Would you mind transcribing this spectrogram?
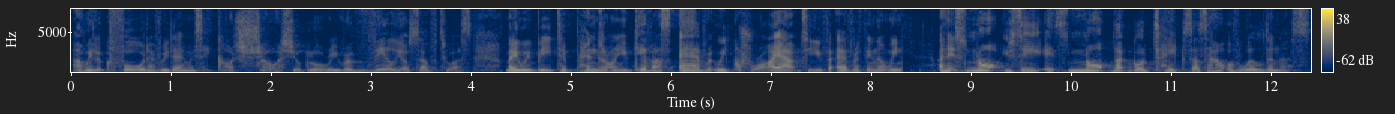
And we look forward every day and we say, God, show us your glory, reveal yourself to us. May we be dependent on you. Give us every, we cry out to you for everything that we need. And it's not, you see, it's not that God takes us out of wilderness.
